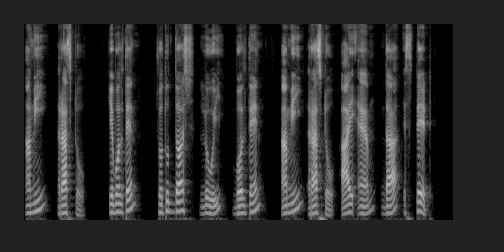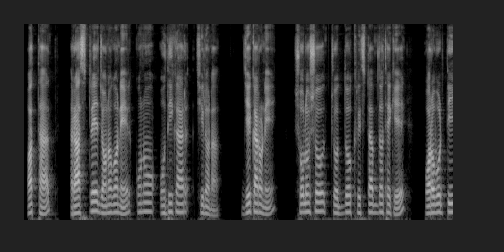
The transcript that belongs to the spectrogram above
আমি রাষ্ট্র। কে বলতেন? চতুর্দশ লুই বলতেন, আমি রাষ্ট্র আই অ্যাম দ্য স্টেট অর্থাৎ, রাষ্ট্রে জনগণের কোনো অধিকার ছিল না। যে কারণে ষোলোশো চোদ্দ খ্রিস্টাব্দ থেকে পরবর্তী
